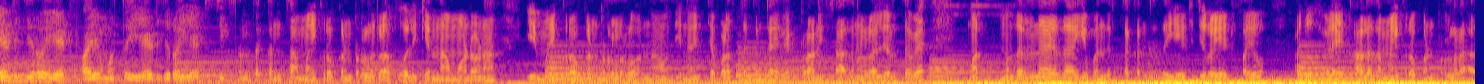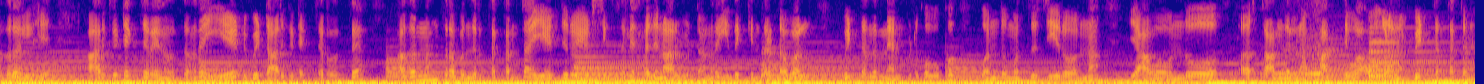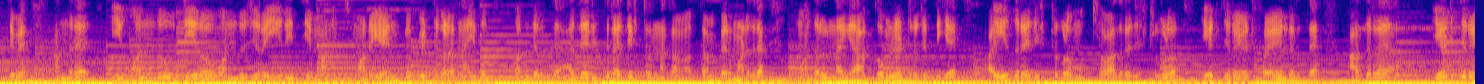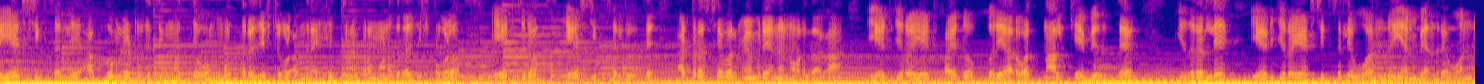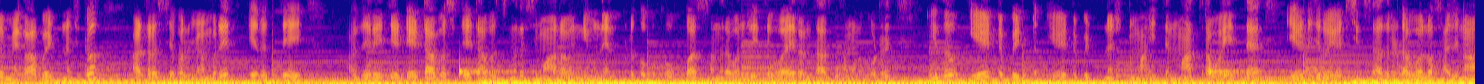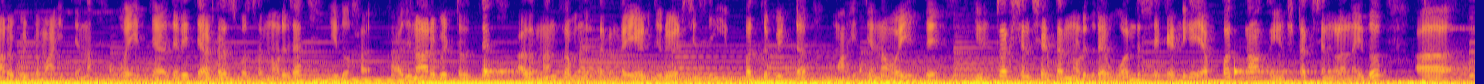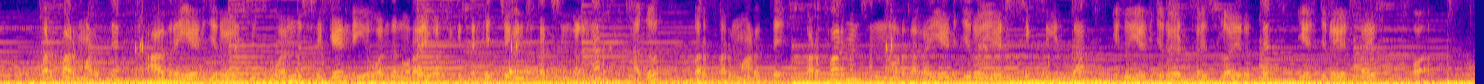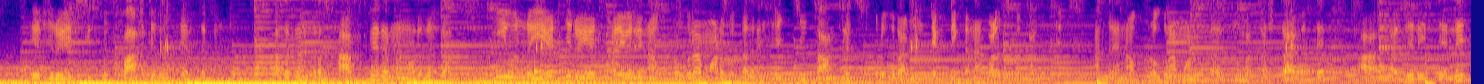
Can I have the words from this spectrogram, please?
Eight zero eight five ಮತ್ತು eight zero eight six ಅಂತಕ್ಕಂಥ micro ಕಂಟ್ರೋಲರ್ಗಳ ಹೋಲಿಕೆಯನ್ನು ನಾವು ಮಾಡೋಣ. ಈ ಮೈಕ್ರೋ ಕಂಟ್ರೋಲ್ಗಳು ನಾವು ದಿನನಿತ್ಯ ಬಳಸ್ತಕ್ಕಂಥ ಎಲೆಕ್ಟ್ರಾನಿಕ್ ಸಾಧನಗಳಲ್ಲಿರ್ತವೆ ಮತ್ತು ಮೊದಲನೇದಾಗಿ ಬಂದಿರತಕ್ಕಂಥದ್ದು ಏಟ್ ಜೀರೋ ಏಟ್ ಫೈವ್. ಅದು ಹಳೆ ಕಾಲದ ಮೈಕ್ರೋ ಕಂಟ್ರೋಲರ್ ಅದರಲ್ಲಿ ಆರ್ಕಿಟೆಕ್ಚರ್ ಏನಿರುತ್ತೆ ಅಂದರೆ ಏಟ್ ಬಿಟ್ ಆರ್ಕಿಟೆಕ್ಚರ್ ಇರುತ್ತೆ. ಅದರ ನಂತರ ಬಂದಿರತಕ್ಕಂಥ ಏಟ್ ಜೀರೋ ಏಟ್ ಸಿಕ್ಸಲ್ಲಿ ಹದಿನಾರು ಬಿಟ್. ಅಂದರೆ ಇದಕ್ಕಿಂತ ಡಬಲ್ ಬಿಟ್ ಅಂದರೆ ನೆನ್ಪಿಟ್ಕೋಬೇಕು. ಮತ್ತು ಜೀರೋವನ್ನು ಯಾವ ಒಂದು ಸ್ಥಾನದಲ್ಲಿ ನಾವು ಹಾಕ್ತೀವೋ ಅವುಗಳನ್ನು ಬಿಟ್ ಅಂತ ಕರಿತೇವೆ. ಅಂದರೆ ಈ ಒಂದು ಜೀರೋ ಒಂದು ಜೀರೋ ಈ ರೀತಿಯ ಮಾಹಿತಿ ಸುಮಾರು ಎಂಟು ಬಿಟ್ಗಳನ್ನು ಇದು ಹೊಂದಿರುತ್ತೆ ಅದೇ ರೀತಿ ರೆಜಿಸ್ಟರ್ನ ಕಂಪೇರ್ ಮಾಡಿದರೆ ಮೊದಲನಾಗಿ ಅಕ್ಯುಮುಲೇಟರ್ ಜೊತೆಗೆ ಐದು ರೆಜಿಸ್ಟರ್ಗಳು, ಮುಖ್ಯವಾದ ರೆಜಿಸ್ಟರ್ಗಳು ಏಟ್ ಜೀರೋ ಏಟ್ ಫೈವ್ ಇರುತ್ತೆ ಏಟ್ ಜೀರೋ ಏಟ್ ಸಿಕ್ಸಲ್ಲಿ ಅಕ್ಯುಮುಲೇಟರ್ ಜೊತೆ ಮತ್ತೆ ಒಂಬತ್ತು ರಜಿಸ್ಟರ್ಗಳು ಅಂದರೆ ಹೆಚ್ಚಿನ ಪ್ರಮಾಣದ ರಜಿಸ್ಟರ್ಗಳು ಏಟ್ ಜೀರೋ ಏಟ್ ಸಿಕ್ಸಲ್ಲಿರುತ್ತೆ ಅಡ್ರೆಸ್ಸೇಬಲ್ ಮೆಮರಿಯನ್ನು ನೋಡಿದಾಗ ಏಟ್ ಜೀರೋ ಏಟ್ ಫೈವ್ ಬರೀ ಅರವತ್ನಾಲ್ಕು ಕೆ ಬಿ ಇರುತ್ತೆ. ಇದರಲ್ಲಿ ಏಟ್ ಜೀರೋ ಏಟ್ ಸಿಕ್ಸಲ್ಲಿ ಒಂದು ಎಂ ಬಿ ಅಂದರೆ ಒಂದು ಮೆಗಾಬೈಟ್ನಷ್ಟು ಅಡ್ರೆಸ್ಸೇಬಲ್ ಮೆಮರಿ ಇರುತ್ತೆ. ಅದೇ ರೀತಿ ಡೇಟಾ ಬಸ್ ಡೇಟಾ ಬಸ್ ಅಂದರೆ ಸುಮಾರಾಗಿ ನೀವು ನೆನ್ಪಿಟ್ಕೋಬೇಕು, ಬಸ್ ಅಂದರೆ ಒಂದು ರೀತಿ ವೈರ್ ಅಂತ ಅರ್ಥ ಮಾಡಿಕೊಡ್ರಿ ಇದು ಏಟ್ ಬಿಟ್ ಏಟ್ ಬಿಟ್ನಷ್ಟು ಮಾಹಿತಿಯನ್ನು ಮಾತ್ರ ಒಯ್ಯುತ್ತೆ. ಏಟ್ ಜೀರೋ ಏಟ್ ಸಿಕ್ಸ್ ಅದರ ಡಬಲು ಹದಿನಾರು ಬಿಟ್ ಮಾಹಿತಿಯನ್ನು ಒಯ್ಯುತ್ತೆ. ಅದೇ ರೀತಿ ಅಡ್ರೆಸ್ ಬಸ್ಸನ್ನು ನೋಡಿದರೆ ಇದು ಹದಿನಾರು ಬಿಟ್ ಇರುತ್ತೆ. ಅದರ ನಂತರ ಬಂದಿರತಕ್ಕಂಥ ಏಟ್ ಜೀರೋ ಏಟ್ ಸಿಕ್ಸ್ ಇಪ್ಪತ್ತು ಬಿಟ್ ಮಾಹಿತಿಯನ್ನು ಒಯ್ಯುತ್ತೆ. ಇನ್ಸ್ಟ್ರಕ್ಷನ್ ಸೆಟ್ಟನ್ನು ನೋಡಿದರೆ ಒಂದು ಸೆಕೆಂಡಿಗೆ ಎಪ್ಪತ್ನಾಲ್ಕು ಇನ್ಸ್ಟ್ರಕ್ಷನ್ಗಳನ್ನು ಇದು ಪರ್ಫಾರ್ಮ್ ಮಾಡುತ್ತೆ. ಆದರೆ ಏಟ್ ಜೀರೋ ಏಟ್ ಸಿಕ್ಸ್ ಒಂದು ಸೆಕೆಂಡಿಗೆ ಒಂದು ನೂರ ಐವತ್ತಕ್ಕಿಂತ ಹೆಚ್ಚು ಇನ್ಸ್ಟ್ರಕ್ಷನ್ಗಳನ್ನು ಅದು ಪರ್ಫಾರ್ಮ್ ಮಾಡುತ್ತೆ ಪರ್ಫಾರ್ಮೆನ್ಸನ್ನು ನೋಡಿದಾಗ ಏಟ್ ಜೀರೋ ಏಟ್ ಸಿಕ್ಸ್ಗಿಂತ ಇದು eight zero eight five slow ಇರುತ್ತೆ. ಏಟ್ ಜೀರೋ ಏಟ್ ಫೈವ್ ಫಾ eight zero eight six fast ಇರುತ್ತೆ ಅಂತಕ್ಕಂಥದ್ದು ಅದರ ನಂತರ ಸಾಫ್ಟ್ವೇರನ್ನು ನೋಡಿದಾಗ ಈ ಒಂದು ಏಟ್ ಜೀರೋ ಏಟ್ ಫೈವಲ್ಲಿ ನಾವು ಪ್ರೋಗ್ರಾಮ್ ಮಾಡಬೇಕಾದ್ರೆ ಹೆಚ್ಚು ಕಾಂಪ್ಲೆಕ್ಸ್ ಪ್ರೋಗ್ರಾಮಿಂಗ್ ಟೆಕ್ನಿಕನ್ನು ಬಳಸಬೇಕಾಗುತ್ತೆ. ಅಂದರೆ ನಾವು ಪ್ರೋಗ್ರಾಮ್ ಮಾಡಬೇಕಾದ್ರೆ ತುಂಬ ಕಷ್ಟ ಆಗುತ್ತೆ. ಅದೇ ರೀತಿಯಲ್ಲಿ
